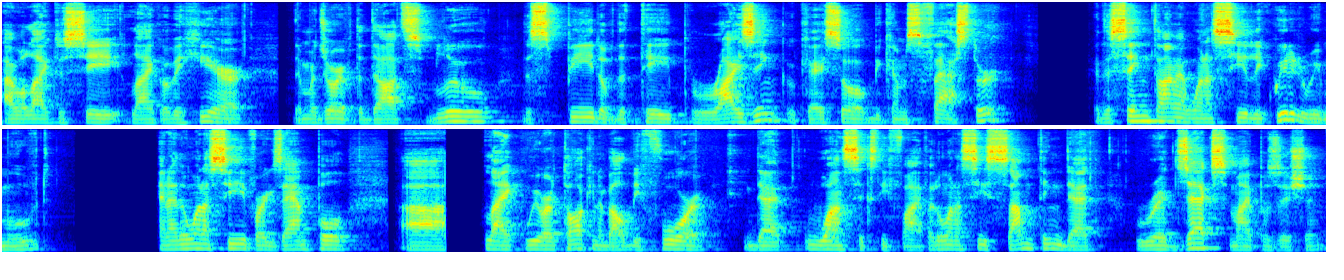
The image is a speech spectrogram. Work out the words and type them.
I would like to see, like over here, the majority of the dots blue, the speed of the tape rising, okay, so it becomes faster. At the same time, I want to see liquidity removed. And I don't want to see, for example, uh, like we were talking about before, that 165. I don't want to see something that rejects my position.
